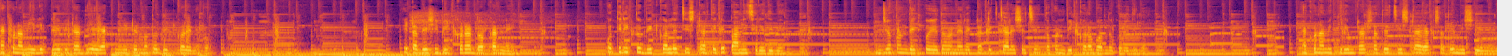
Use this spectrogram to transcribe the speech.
এখন আমি ইলেকট্রিক বিটার দিয়ে এক মিনিটের মতো বিট করে নেব। এটা বেশি বিট করার দরকার নেই। অতিরিক্ত বিট করলে চিস্টার থেকে পানি ছেড়ে দিবে। যখন দেখব এ ধরনের একটা টেক্সচার এসেছে, তখন বিট করা বন্ধ করে দিব। এখন আমি ক্রিমটার সাথে চিজটা একসাথে মিশিয়ে নেব।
